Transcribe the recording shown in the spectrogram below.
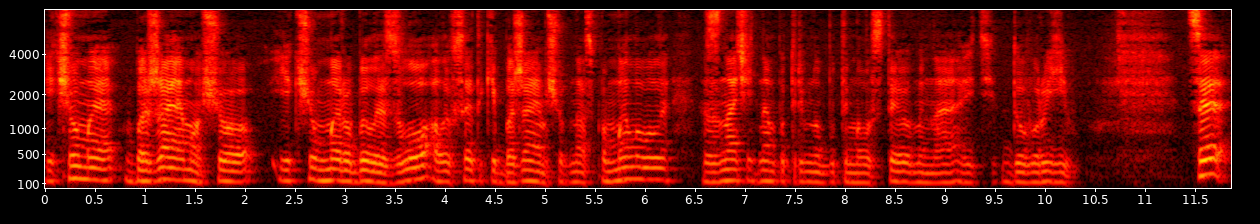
Якщо ми бажаємо, що якщо ми робили зло, але все-таки бажаємо, щоб нас помилували, значить нам потрібно бути милостивими навіть до ворогів. Це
